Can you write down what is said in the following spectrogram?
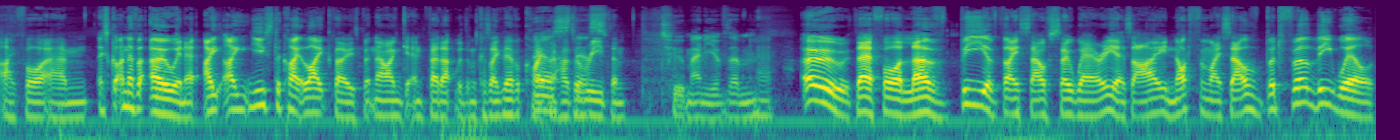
I thought um, it's got another O in it. I, I used to quite like those, but now I'm getting fed up with them because I never quite know how to read them. Too many of them. Oh, therefore, love, be of thyself so wary as I, not for myself, but for thee will,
